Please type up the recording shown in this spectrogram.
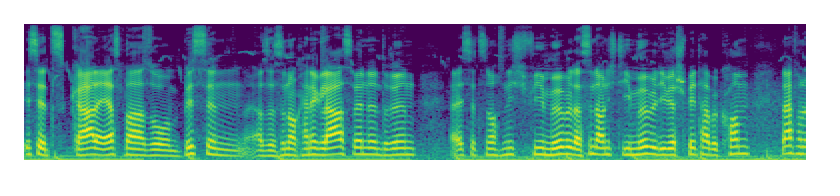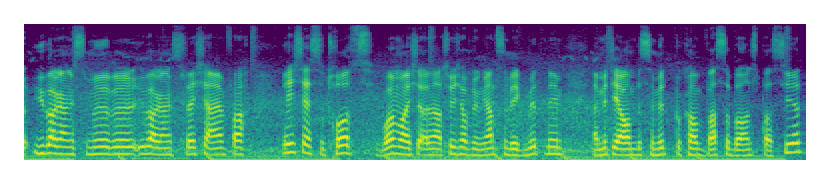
ist jetzt gerade erstmal so ein bisschen, also es sind noch keine Glaswände drin, da ist jetzt noch nicht viel Möbel. Das sind auch nicht die Möbel, die wir später bekommen. Das sind einfach nur Übergangsmöbel, Übergangsfläche einfach. Nichtsdestotrotz wollen wir euch natürlich auf dem ganzen Weg mitnehmen, damit ihr auch ein bisschen mitbekommt, was so bei uns passiert.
